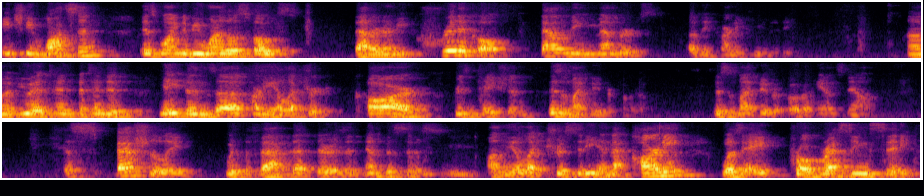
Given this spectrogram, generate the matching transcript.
H.D. Watson, is going to be one of those folks that are going to be critical founding members of the Kearney community. Um, if you had ten- attended Nathan's uh, Kearney Electric car presentation, this is my favorite photo. This is my favorite photo, hands down. Especially with the fact that there is an emphasis on the electricity and that Kearney was a progressing city.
